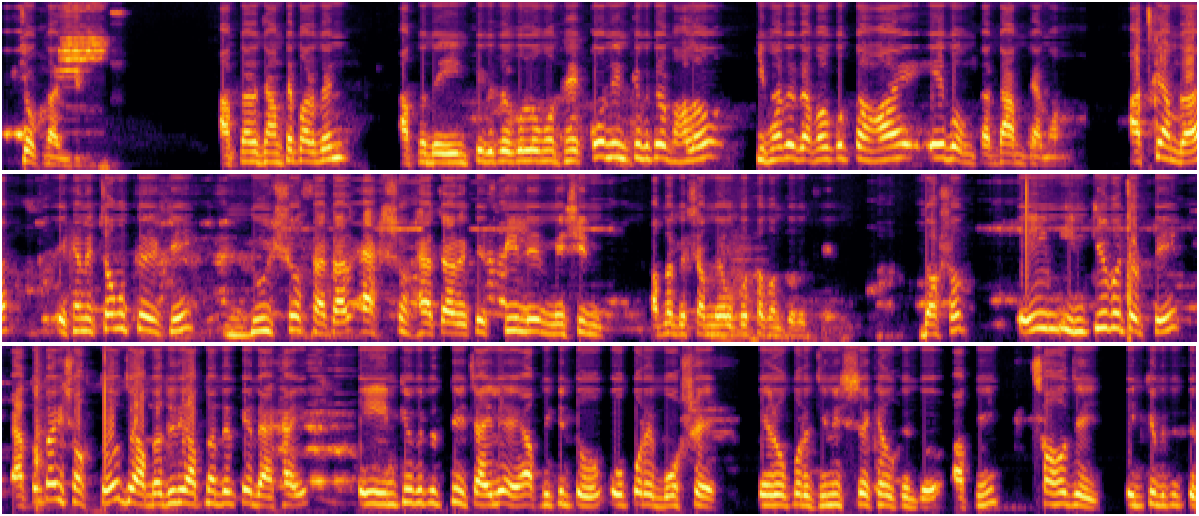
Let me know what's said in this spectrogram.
চোখ রাখবেন। আপনারা জানতে পারবেন, আপনাদের ইনকিউবেটরগুলোর মধ্যে কোন ইনকিউবেটর ভালো কীভাবে ব্যবহার করতে হয় এবং তার দাম কেমন? আজকে আমরা এখানে চমৎকার একটি দুইশো স্যাটার একশো হ্যাচার একটি স্টিলের মেশিন আপনাদের সামনে উপস্থাপন করেছি। দর্শক, এই ইনকিউবেটরটি এতটাই শক্ত যে আমরা যদি আপনাদেরকে দেখাই, এই ইনকিউবেটরটি চাইলে আপনি কিন্তু উপরে বসে এর উপরে জিনিস রেখেও কিন্তু আপনি সহজেই ইনকিউবেটরটি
